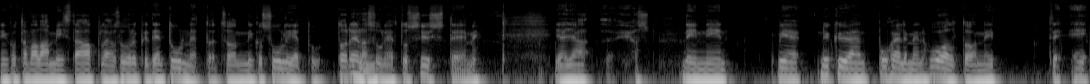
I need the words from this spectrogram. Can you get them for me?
niin kuin tavallaan mistä Apple on suurin piirtein tunnettu, että se on niin kuin suljettu, todella mm. suljettu systeemi. Ja, ja jos, niin, niin vie nykyään puhelimen huoltoon, niin te, ei,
